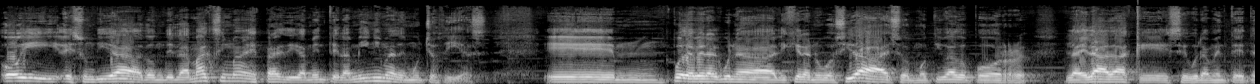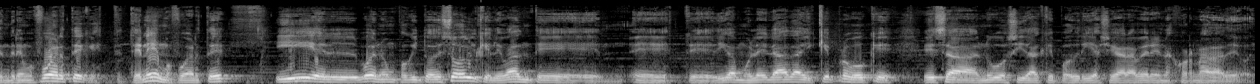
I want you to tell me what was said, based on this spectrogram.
Hoy es un día donde la máxima es prácticamente la mínima de muchos días. Eh, puede haber alguna ligera nubosidad, eso motivado por la helada que seguramente tendremos fuerte, que tenemos fuerte, y el, bueno, un poquito de sol que levante, este, digamos, la helada y que provoque esa nubosidad que podría llegar a haber en la jornada de hoy.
